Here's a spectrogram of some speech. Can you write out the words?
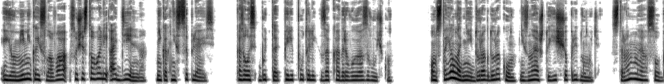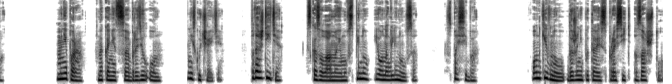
ее мимика и слова существовали отдельно, никак не сцепляясь. Казалось, будто перепутали закадровую озвучку. Он стоял над ней дурак дураком, не зная, что еще придумать. Странная особа. «Мне пора», — наконец сообразил он. «Не скучайте». «Подождите», — сказала она ему в спину, и он оглянулся. «Спасибо». Он кивнул, даже не пытаясь спросить, за что.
